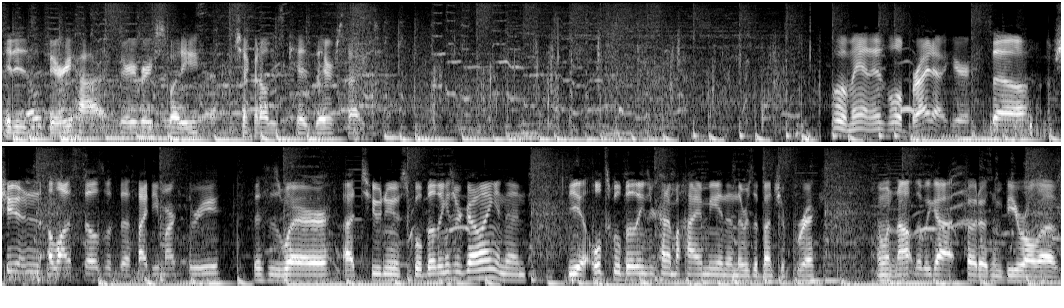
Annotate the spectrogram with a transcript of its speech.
It is very hot, very, very sweaty. Check out all these kids, they're psyched. Oh man, it is a little bright out here. So I'm shooting a lot of stills with the 5D Mark III. This is where uh, two new school buildings are going and then the old school buildings are kind of behind me and then there was a bunch of brick and whatnot that we got photos and b-roll of.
